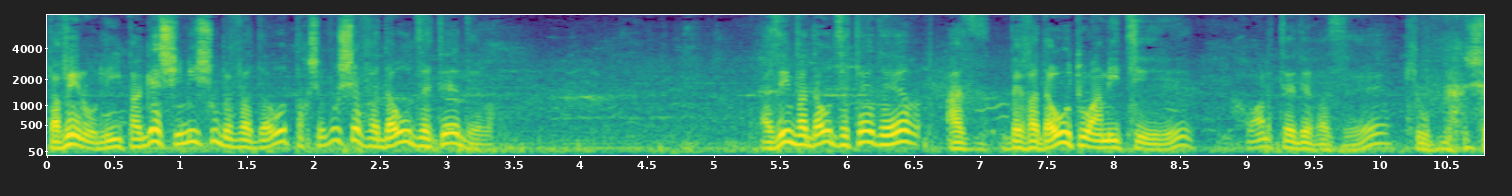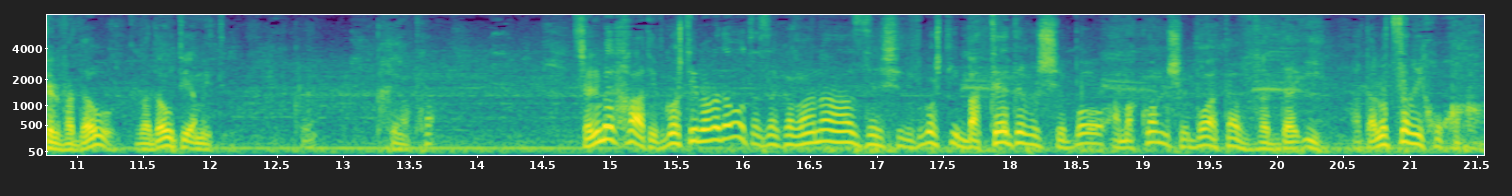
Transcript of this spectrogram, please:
תבינו, להיפגש עם מישהו בוודאות, תחשבו שוודאות זה תדר. אז אם ודאות זה תדר, אז בוודאות הוא אמיתי, נכון, התדר הזה, כי הוא של ודאות, ודאות היא אמיתית, okay? כשאני אומר לך, תפגוש אותי בוודאות, אז הכוונה זה שתפגוש אותי בתדר שבו, המקום שבו אתה ודאי. אתה לא צריך הוכחה.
